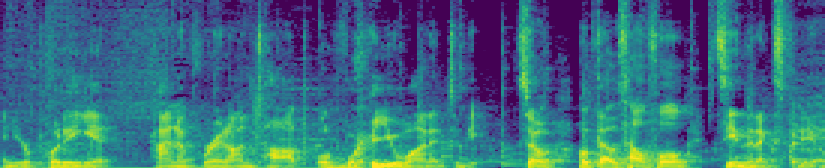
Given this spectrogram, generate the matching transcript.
and you're putting it kind of right on top of where you want it to be. So hope that was helpful. See you in the next video.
